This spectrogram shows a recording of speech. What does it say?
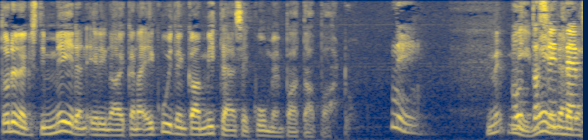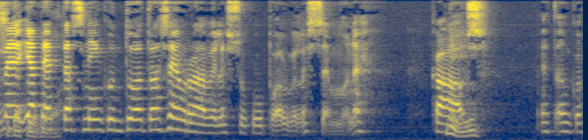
todennäköisesti meidän elinaikana ei kuitenkaan mitään sen kummempaa tapahdu. Niin. Me, Mutta niin, me sitten me jätettäisiin niin kuin tuota seuraaville sukupolville semmoinen kaos. Niin. Että onko...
